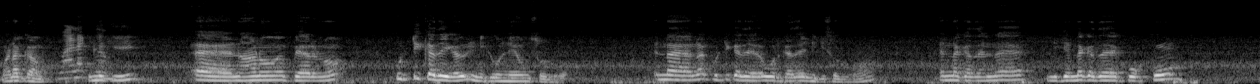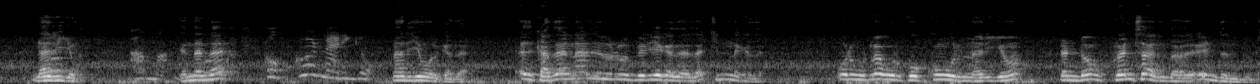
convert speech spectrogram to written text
வணக்கம். இன்னைக்கு நானும் பேரனும் குட்டி கதைகள் இன்னைக்கு ஒன்றே ஒன்று சொல்லுவோம். என்னன்னா குட்டி கதையில் ஒரு கதை இன்னைக்கு சொல்லுவோம். என்ன கதைன்னா இன்னைக்கு என்ன கதை? கொக்கும் நரியும். என்னென்ன? நரியும். ஒரு கதை. அது கதைன்னா அது ஒரு பெரிய கதை இல்லை சின்ன கதை. ஒரு ஊரில் ஒரு கொக்கும் ஒரு நரியும் ரெண்டும் ஃப்ரெண்ட்ஸாக இருந்தா இருந்திருந்தது.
